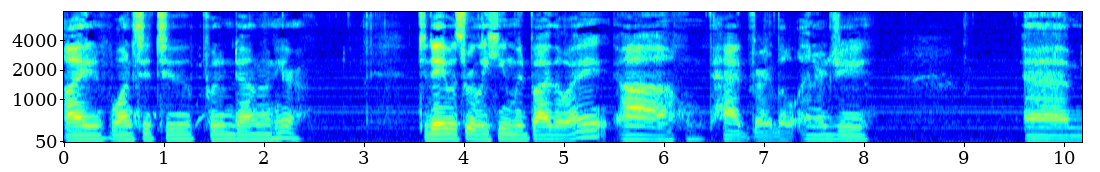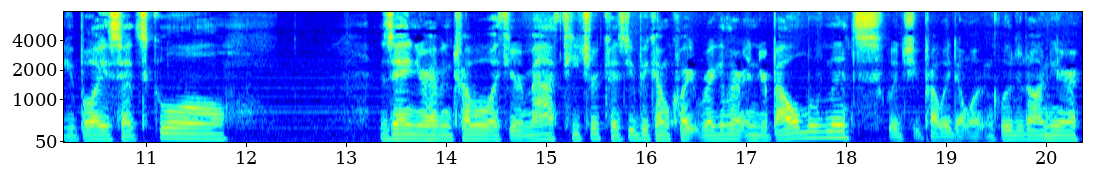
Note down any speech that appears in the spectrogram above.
I wanted to put them down on here. Today was really humid, by the way. Uh, had very little energy. Um, you boys had school. Zane, you're having trouble with your math teacher because you've become quite regular in your bowel movements, which you probably don't want included on here.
